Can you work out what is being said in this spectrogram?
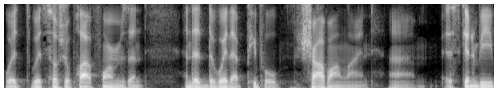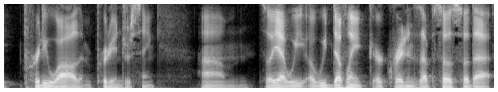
with with social platforms and and the, the way that people shop online. Um, it's going to be pretty wild and pretty interesting. Um, so yeah, we uh, we definitely are creating this episode so that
